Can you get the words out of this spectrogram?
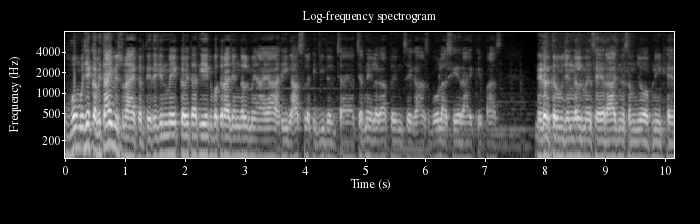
वो मुझे कविताएँ भी सुनाया करते थे जिनमें एक कविता थी एक बकरा जंगल में आया हरी घास लकी जी ललचाया चरने लगा प्रेम से घास बोला शेर आए के पास निडर करूँ जंगल में से राज न समझो अपनी खैर।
